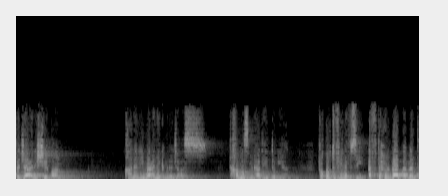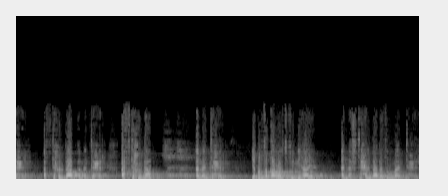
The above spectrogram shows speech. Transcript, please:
فجاءني الشيطان. قال لي ما عليك من الجرس؟ تخلص من هذه الدنيا. فقلت في نفسي أفتح الباب أم أنتحر؟ أفتح الباب أم أنتحر؟ أفتح الباب أم أنتحر؟ يقول فقررت في النهاية أن أفتح الباب ثم أنتحر.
